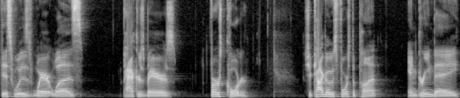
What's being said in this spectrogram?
this was where it was Packers Bears first quarter. Chicago's forced a punt and Green Bay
